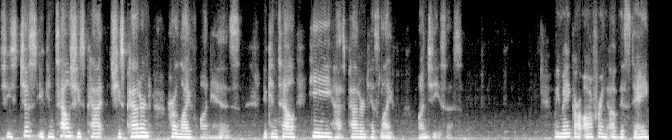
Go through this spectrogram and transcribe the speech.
She's just, you can tell she's pat, she's patterned her life on his. You can tell he has patterned his life on Jesus. We make our offering of this day,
